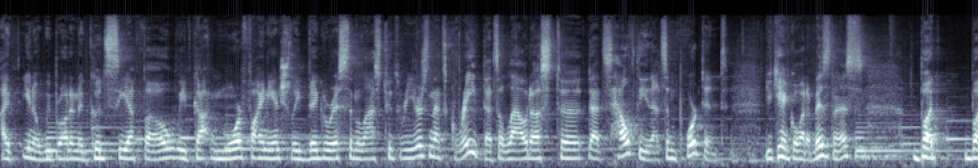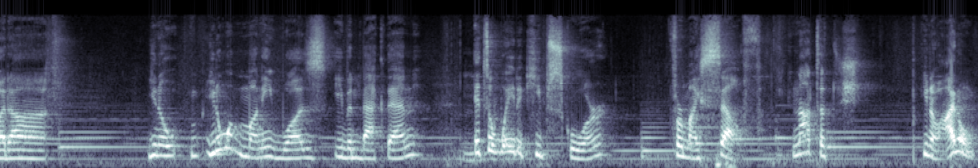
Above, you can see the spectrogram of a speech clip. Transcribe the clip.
I, you know, we brought in a good CFO. We've gotten more financially vigorous in the last two, three years, and that's great. That's allowed us to, that's healthy, that's important. You can't go out of business. But, but, uh, you know, you know what money was even back then? It's a way to keep score for myself, not to, you know, I don't,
